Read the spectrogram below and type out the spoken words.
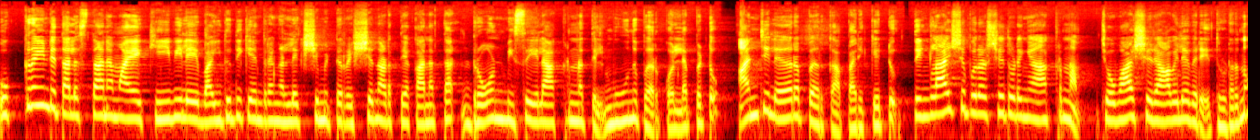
ഉക്രൈന്റെ തലസ്ഥാനമായ കീവിലെ വൈദ്യുതി കേന്ദ്രങ്ങൾ ലക്ഷ്യമിട്ട് റഷ്യ നടത്തിയ കനത്ത ഡ്രോൺ മിസൈൽ ആക്രമണത്തിൽ മൂന്ന് പേർ കൊല്ലപ്പെട്ടു. അഞ്ചിലേറെ പേർക്ക് പരിക്കേറ്റു. തിങ്കളാഴ്ച പുലർച്ചെ തുടങ്ങിയ ആക്രമണം ചൊവ്വാഴ്ച രാവിലെ വരെ തുടർന്നു.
